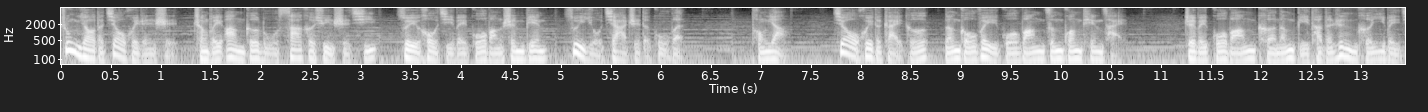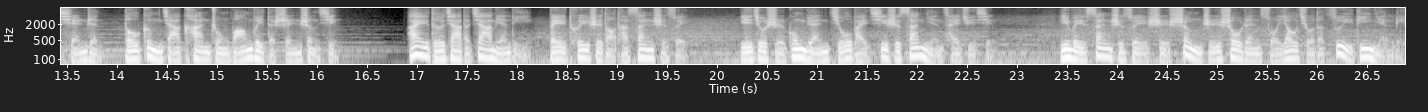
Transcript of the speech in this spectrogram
重要的教会人士成为盎格鲁撒克逊时期最后几位国王身边最有价值的顾问。同样。教会的改革能够为国王增光添彩，这位国王可能比他的任何一位前任都更加看重王位的神圣性。埃德加的加冕礼被推迟到他三十岁，也就是公元九百七十三年才举行，因为三十岁是圣职受任所要求的最低年龄。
